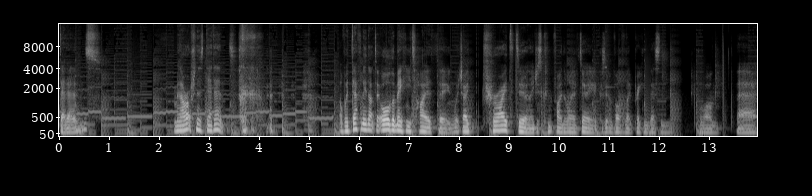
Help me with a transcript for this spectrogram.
dead ends. I mean, our option is dead ends. We're definitely not doing all the making you tired thing, which I tried to do and I just couldn't find a way of doing it because it involved like breaking this and one there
